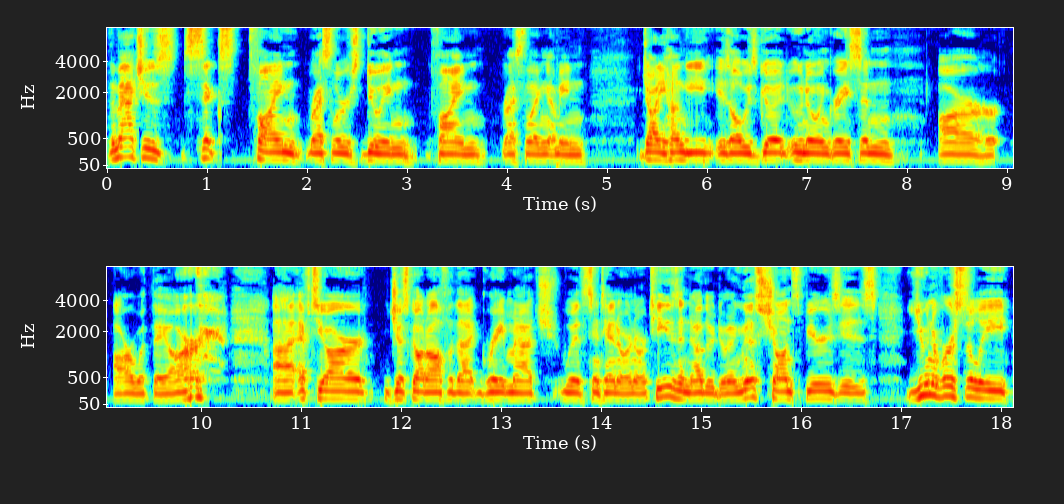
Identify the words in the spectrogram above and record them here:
the match is six fine wrestlers doing fine wrestling. I mean, Johnny Hungee is always good. Uno and Grayson are are what they are. Uh, FTR just got off of that great match with Santana and Ortiz, and now they're doing this. Shawn Spears is universally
